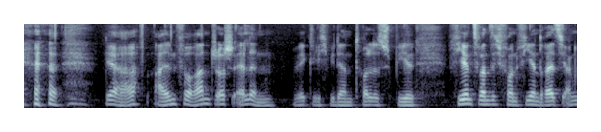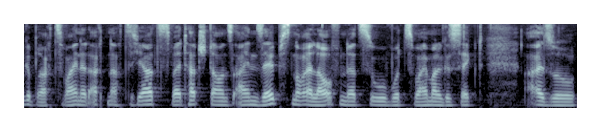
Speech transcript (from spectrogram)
ja, allen voran Josh Allen. Wirklich wieder ein tolles Spiel. 24 von 34 angebracht, 288 Yards, zwei Touchdowns, einen selbst noch erlaufen dazu, wurde zweimal gesackt. Also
